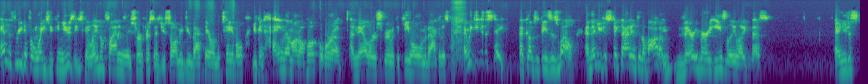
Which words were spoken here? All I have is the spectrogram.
and the three different ways you can use these. You can lay them flat on the surface, as you saw me do back there on the table. You can hang them on a hook or a, a nail or a screw with the keyhole in the back of this. And we give you the stake that comes with these as well. And then you just stick that into the bottom very, very easily like this. And you just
